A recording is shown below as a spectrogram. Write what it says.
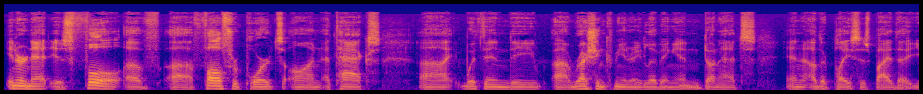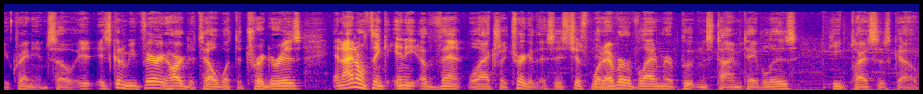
internet is full of uh, false reports on attacks uh, within the uh, Russian community living in Donetsk and other places by the Ukrainians. So it, it's going to be very hard to tell what the trigger is. And I don't think any event will actually trigger this. It's just whatever yeah. Vladimir Putin's timetable is, he presses go.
